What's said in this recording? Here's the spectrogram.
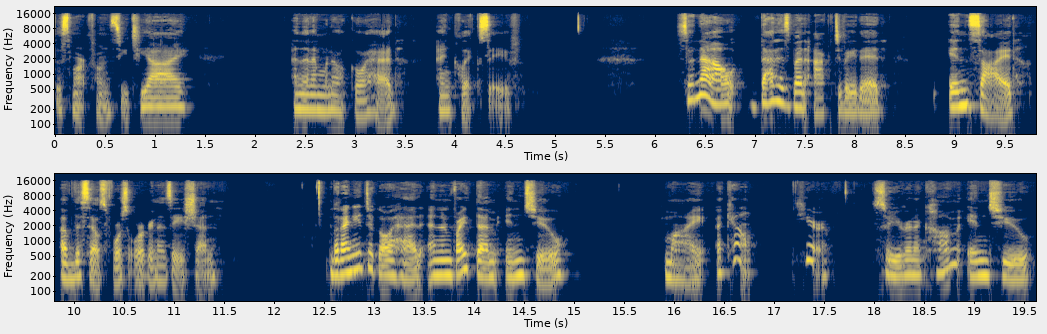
the smrtPhone CTI, and then I'm going to go ahead and click save. So now that has been activated inside of the Salesforce organization. But I need to go ahead and invite them into my account here. So you're going to come into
